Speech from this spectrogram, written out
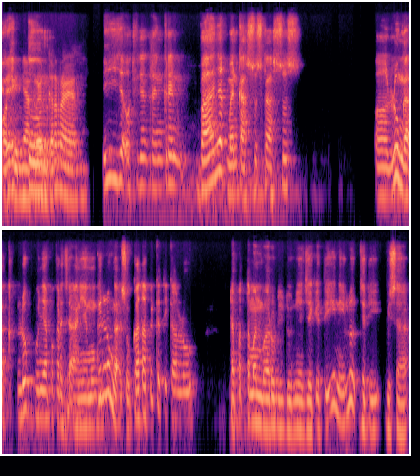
outfitnya direktur, keren keren iya outfitnya keren-keren. Banyak main kasus-kasus. Eh, lu nggak lu punya pekerjaan yang mungkin lu nggak suka tapi ketika lu dapat teman baru di dunia JKT ini lu jadi bisa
